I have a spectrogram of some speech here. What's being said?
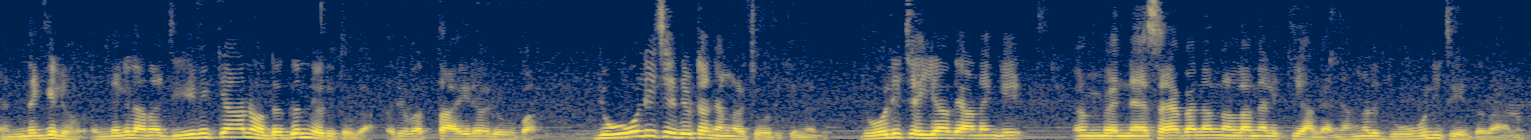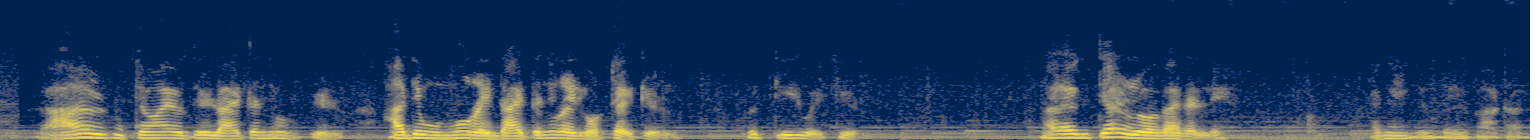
എന്തെങ്കിലും എന്തെങ്കിലും അറിയാം. ജീവിക്കാൻ ഒതുങ്ങുന്ന ഒരു തുക ഒരു പത്തായിരം രൂപ ജോലി ചെയ്തിട്ടാണ് ഞങ്ങൾ ചോദിക്കുന്നത്. ജോലി ചെയ്യാതെ ആണെങ്കിൽ പിന്നെ സേവനം എന്നുള്ള നിലയ്ക്ക് അല്ല ഞങ്ങൾ ജോലി ചെയ്തതാണ്. ആ ഒരു തുച്ഛമായ ഉദ്യോഗം ആയിരത്തഞ്ഞൂറ് റുപ്യുള്ളൂ ആദ്യം മുന്നൂറായിട്ട് അതിൽ കുറച്ചായിട്ടേ ഉള്ളൂ. ഒത്തിരി പൈസ ഉള്ളൂ. നല്ല കിട്ടിയാൽ ഒരു ഉപകാരമല്ലേ? എങ്ങനെയെങ്കിലും കാട്ടാൻ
